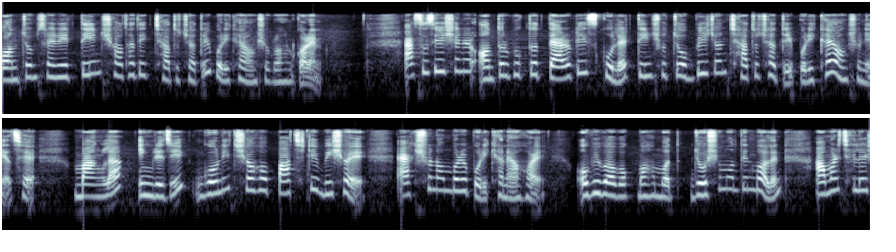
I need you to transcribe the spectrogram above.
পঞ্চম শ্রেণির তিন শতাধিক ছাত্রছাত্রী পরীক্ষায় অংশগ্রহণ করেন। অ্যাসোসিয়েশনের অন্তর্ভুক্ত তেরোটি স্কুলের তিনশো চব্বিশ জন ছাত্রছাত্রী পরীক্ষায় অংশ নিয়েছে। বাংলা, ইংরেজি, গণিত সহ পাঁচটি বিষয়ে একশো নম্বরের পরীক্ষা নেওয়া হয়। অভিভাবক মোহাম্মদ জসিমউদ্দিন বলেন, আমার ছেলের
